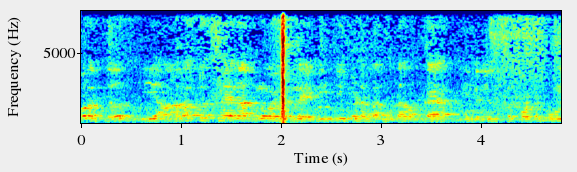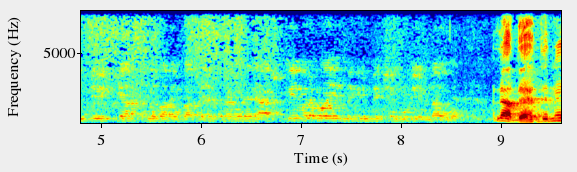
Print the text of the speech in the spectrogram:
എന്നുള്ളതിനപ്പുറത്ത് ഈ ആർ എസ് എസ് നേതാക്കളുമായിട്ടുള്ള എ ഡി ജി പിയുടെ ബന്ധമൊക്കെ ഇന്റലിജൻസ് റിപ്പോർട്ട് പൂഴ്ത്തിവെക്കുക എന്ന് പറയുമ്പോൾ അദ്ദേഹത്തിന് അങ്ങനെ രാഷ്ട്രീയപരമായ എന്തെങ്കിലും ലക്ഷ്യം കൂടി ഉണ്ടാവുമോ? അല്ല അദ്ദേഹത്തിന്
